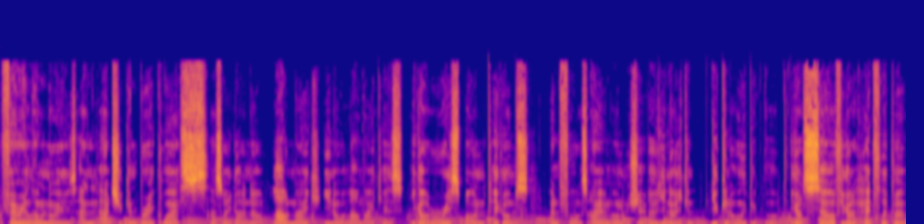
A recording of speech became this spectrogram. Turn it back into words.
very loud noise and actually can break quests. That's all you gotta know. Loud mic, you know what loud mic is. You got respawn, pickups, and force item ownership. Uh, you know, you can you can only pick them up. You got self, you got a head flipper,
